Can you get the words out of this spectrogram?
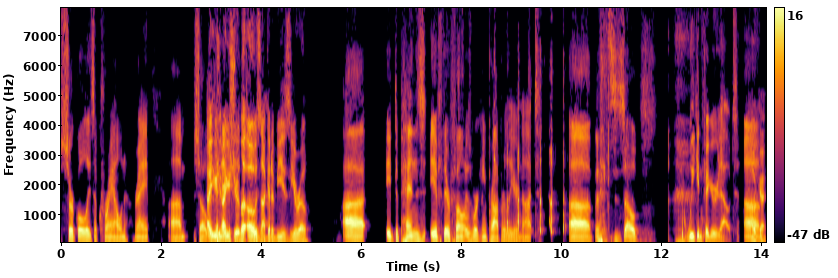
circle is a crown, right? Um, so are you, are you sure the O is not going to be a zero? Uh, it depends if their phone is working properly or not. uh, so we can figure it out. Um, okay.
